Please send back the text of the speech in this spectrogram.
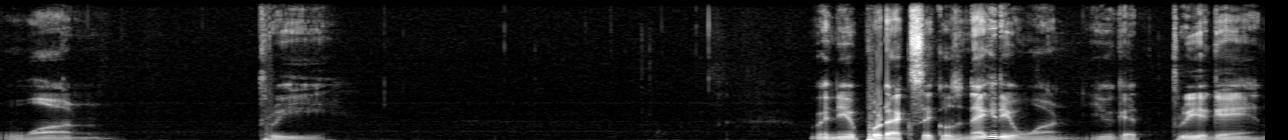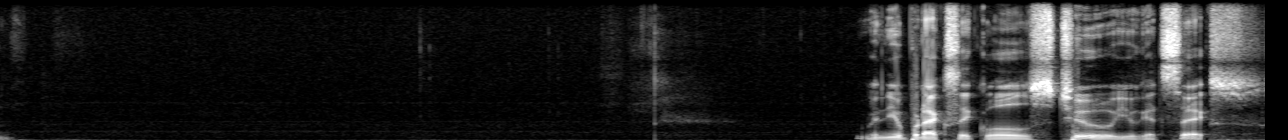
1, 3. When you put x equals negative 1, you get 3 again. When you put x equals 2, you get 6.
